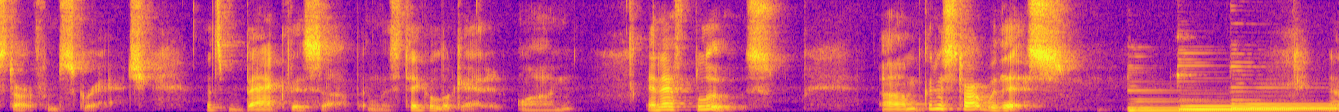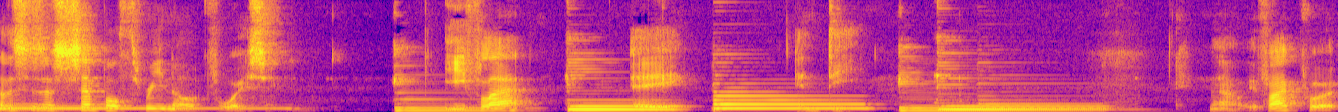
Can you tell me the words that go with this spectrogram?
start from scratch. Let's back this up and let's take a look at it on an F blues. I'm going to start with this. Now, this is a simple three note voicing E flat, A, if I put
